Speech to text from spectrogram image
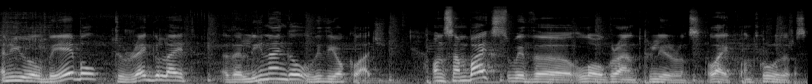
and you will be able to regulate the lean angle with your clutch. On some bikes with uh, low ground clearance, like on cruisers,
